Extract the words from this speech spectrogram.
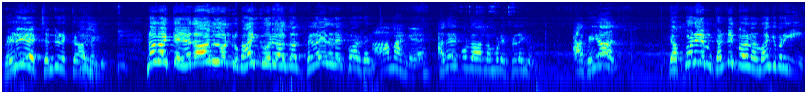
வெளியே சென்றிருக்கிறார்கள். நமக்கு ஏதாவது ஒன்று வாங்கி வருவார்கள் பிள்ளைகள் நினைப்பார்கள். ஆமாங்க. அதே போலதான் நம்முடைய பிள்ளையும். ஆகையால் எப்படியும் கண்டிப்பாக நான் வாங்கி வருகிறேன்.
